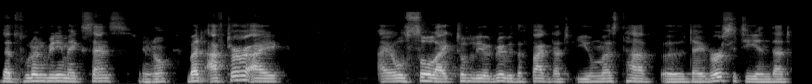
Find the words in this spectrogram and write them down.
that wouldn't really make sense, you know. But after I I also like totally agree with the fact that you must have a diversity and that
